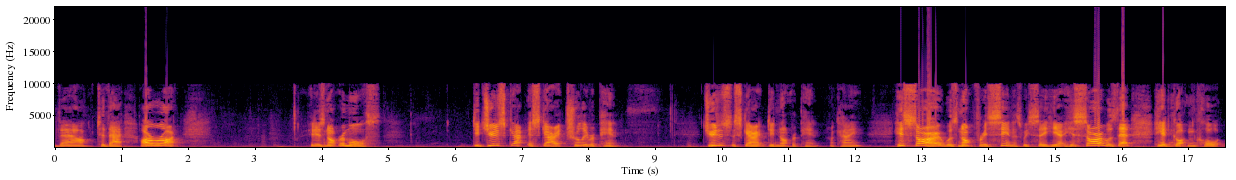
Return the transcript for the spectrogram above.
thou to that. All right. It is not remorse. Did Judas Iscariot truly repent? Judas Iscariot did not repent, okay? His sorrow was not for his sin, as we see here. His sorrow was that he had gotten caught.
